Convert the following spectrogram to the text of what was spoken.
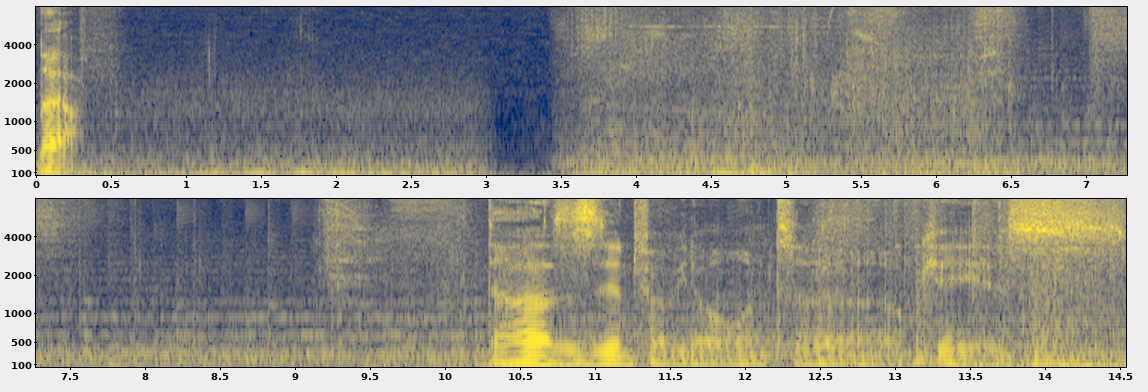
naja. Da sind wir wieder und äh, okay, ist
